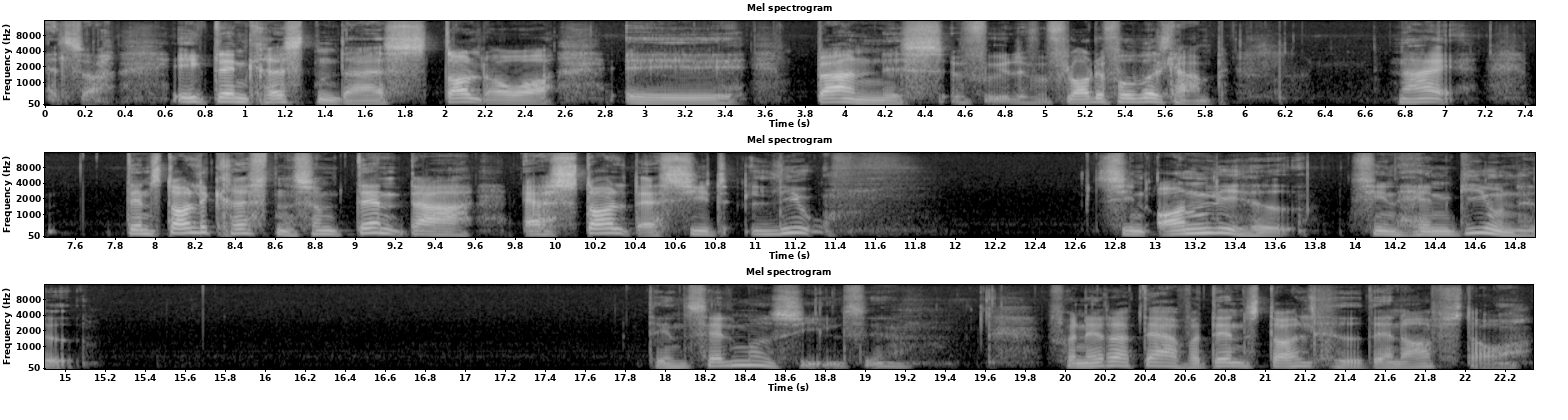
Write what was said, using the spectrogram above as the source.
Altså, ikke den kristen, der er stolt over øh, børnenes flotte fodboldkamp. Nej, den stolte kristen som den, der er stolt af sit liv, sin åndelighed, sin hengivenhed. Det er en selvmodsigelse. For netop der, hvor den stolthed den opstår,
